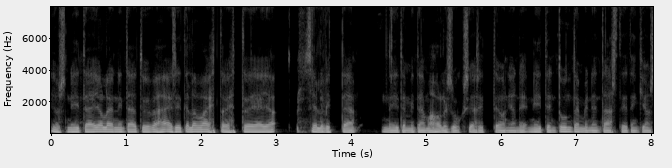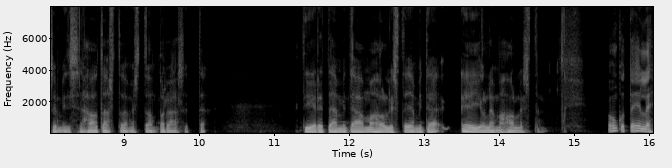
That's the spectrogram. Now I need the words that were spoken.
jos niitä ei ole, niin täytyy vähän esitellä vaihtoehtoja ja selvittää niitä, mitä mahdollisuuksia sitten on. Ja ne, niiden tunteminen taas tietenkin on se, missä hautaustoimisto on paras, että tiedetään, mitä on mahdollista ja mitä ei ole mahdollista. Onko teille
